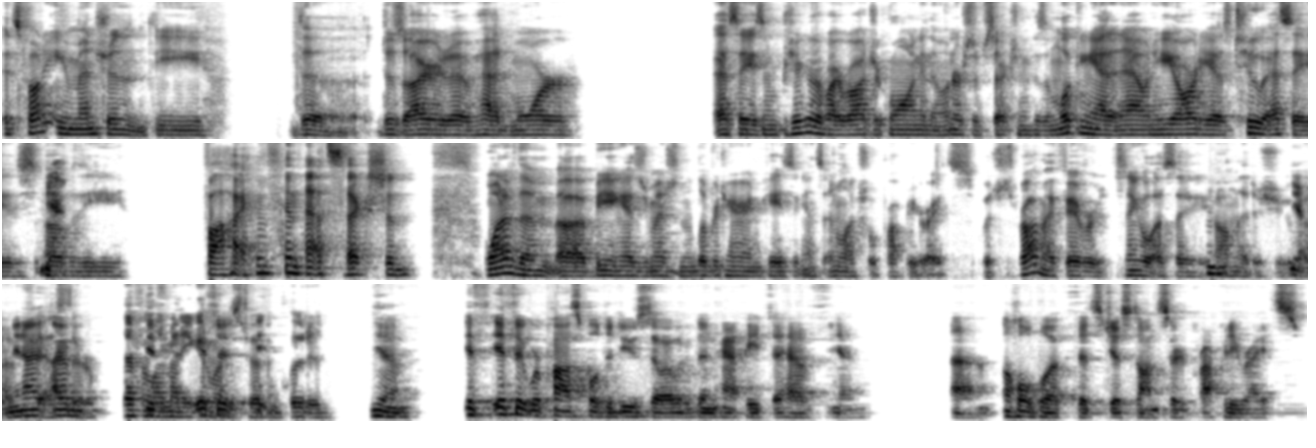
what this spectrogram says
It's funny you mentioned the the desire to have had more essays, in particular by Roger Long in the ownership section, because I'm looking at it now, and he already has two essays yeah. of the five in that section. One of them uh, being, as you mentioned, the libertarian case against intellectual property rights, which is probably my favorite single essay mm-hmm. on that issue. Yeah, I mean, I, I there are definitely if, many good ones it, to have included. Yeah, if if it were possible to do so, I would have been happy to have you know, uh, a whole book that's just on sort of property rights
